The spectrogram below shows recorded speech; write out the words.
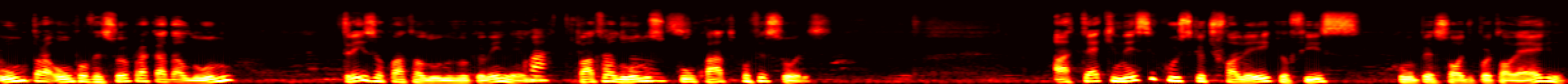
um para um professor para cada aluno, três ou quatro alunos, o que eu nem lembro. Quatro. Quatro alunos, alunos. com quatro professores. Até que nesse curso que eu te falei, que eu fiz com o pessoal de Porto Alegre,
